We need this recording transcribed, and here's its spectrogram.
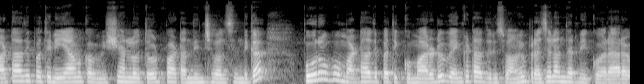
మఠాధిపతి నియామకం విషయంలో తోడ్పాటు అందించవలసిందిగా పూర్వపు మఠాధిపతి కుమారుడు వెంకటాద్రి స్వామి ప్రజలందరినీ కోరారు.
